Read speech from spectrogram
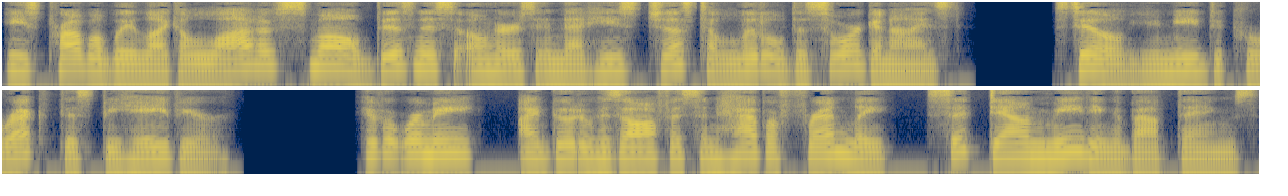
He's probably like a lot of small business owners in that he's just a little disorganized. Still, you need to correct this behavior. If it were me, I'd go to his office and have a friendly, sit down meeting about things.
